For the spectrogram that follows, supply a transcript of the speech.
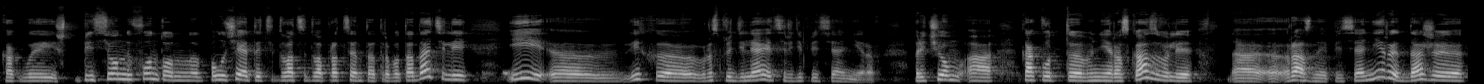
как бы пенсионный фонд, он получает эти 22% от работодателей и э, их распределяет среди пенсионеров. Причем, а, как вот э, мне рассказывали а, разные пенсионеры, даже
